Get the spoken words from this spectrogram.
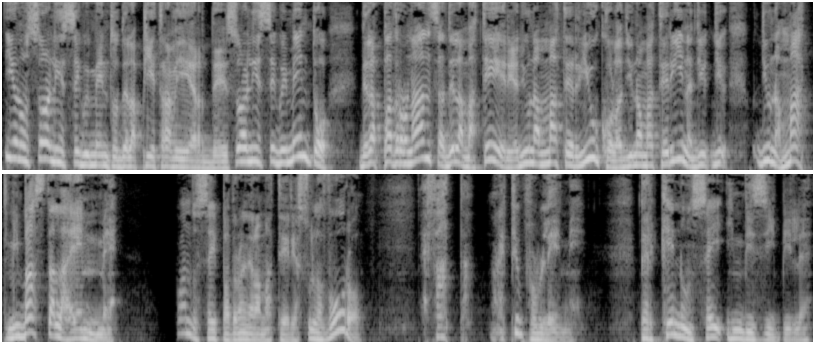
io non sono all'inseguimento della pietra verde, sono all'inseguimento della padronanza della materia, di una materiucola, di una materina, di, di, di una mat. Mi basta la M. Quando sei padrone della materia sul lavoro è fatta, non hai più problemi. Perché non sei invisibile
